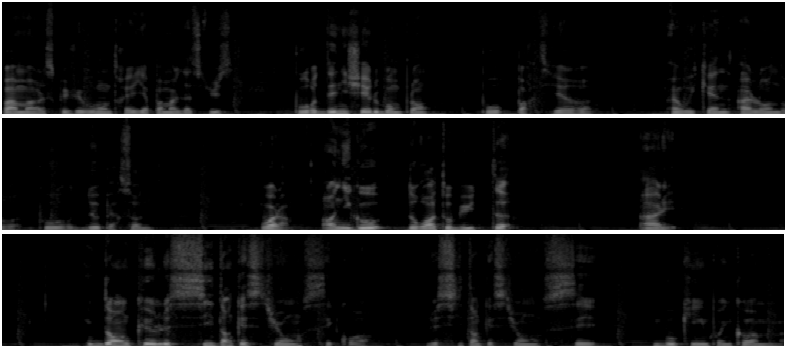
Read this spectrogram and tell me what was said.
pas mal ce que je vais vous montrer. Il y a pas mal d'astuces pour dénicher le bon plan pour partir un week-end à Londres pour deux personnes. Voilà, on y go, droit au but. Allez. Donc le site en question, c'est quoi? Le site en question, c'est booking.com.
